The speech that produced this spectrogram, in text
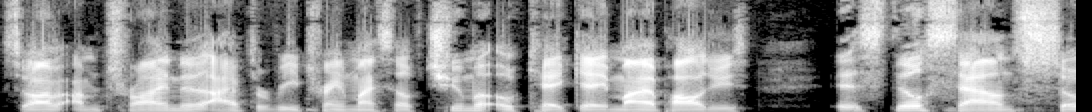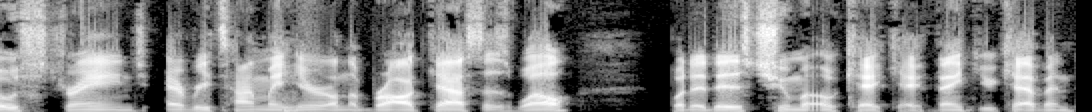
So I'm, I'm trying to, I have to retrain myself. Chuma Okeke, my apologies. It still sounds so strange every time I hmm. hear it on the broadcast as well, but it is Chuma Okeke. Thank you, Kevin.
